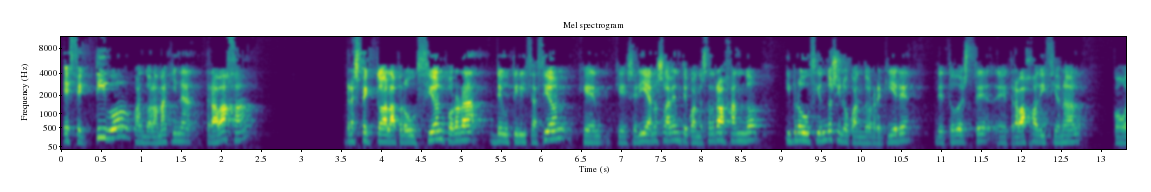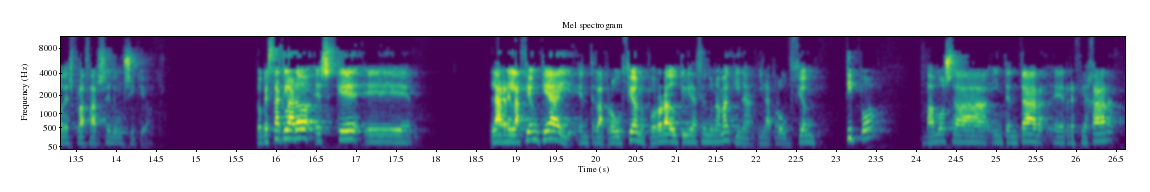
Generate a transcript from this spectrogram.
efectivo, cuando la máquina trabaja, respecto a la producción por hora de utilización, que, sería no solamente cuando está trabajando y produciendo, sino cuando requiere de todo este eh, trabajo adicional como desplazarse de un sitio a otro. Lo que está claro es que eh, la relación que hay entre la producción por hora de utilización de una máquina y la producción tipo, vamos a intentar eh, reflejar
